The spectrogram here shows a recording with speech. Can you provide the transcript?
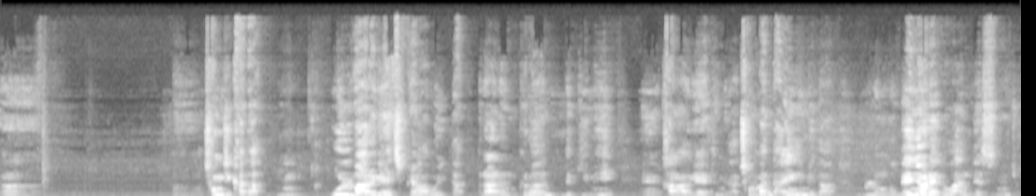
어, 어, 정직하다, 음, 올바르게 집행하고 있다라는 그러한 느낌이 예, 강하게 듭니다. 천만 다행입니다. 물론 뭐 내년에도 안 됐으면 좋겠습니다.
